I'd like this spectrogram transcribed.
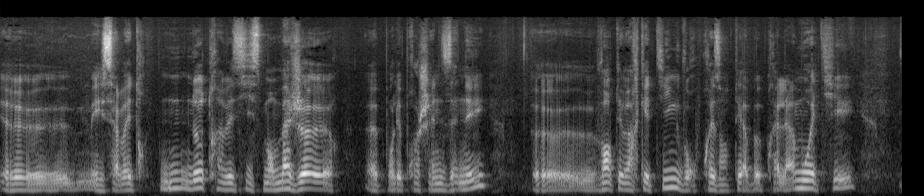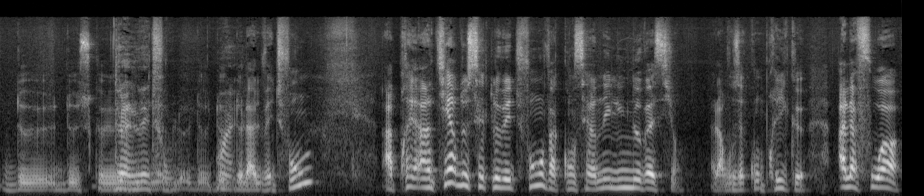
mais ça va être notre investissement majeur pour les prochaines années. vente et marketing vont représenter à peu près la moitié de, ce que, de la levée de fonds. De, la levée de fonds. Après, un tiers de cette levée de fonds va concerner l'innovation. Alors vous avez compris que à la fois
